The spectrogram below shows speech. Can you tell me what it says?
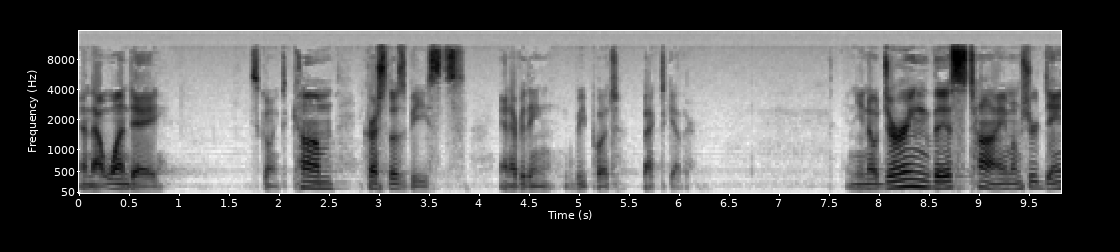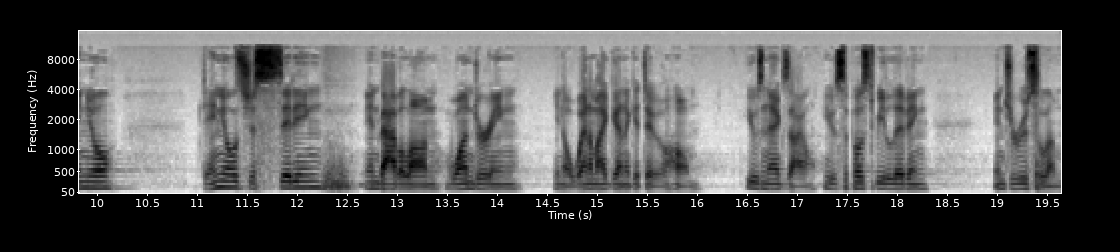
And that one day he's going to come, crush those beasts, and everything will be put back together. And you know, during this time, I'm sure Daniel Daniel is just sitting in Babylon wondering, you know, when am I going to get to go home? He was in exile. He was supposed to be living in Jerusalem,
